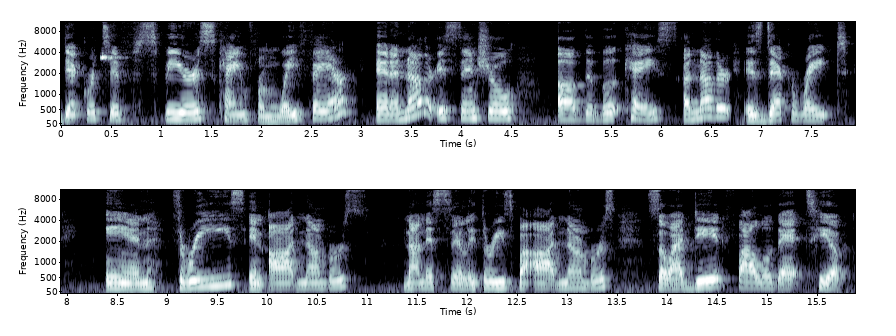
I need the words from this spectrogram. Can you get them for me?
decorative spears came from Wayfair. And another essential of the bookcase, another is decorate in threes in odd numbers. Not necessarily threes, but odd numbers. So I did follow that tip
